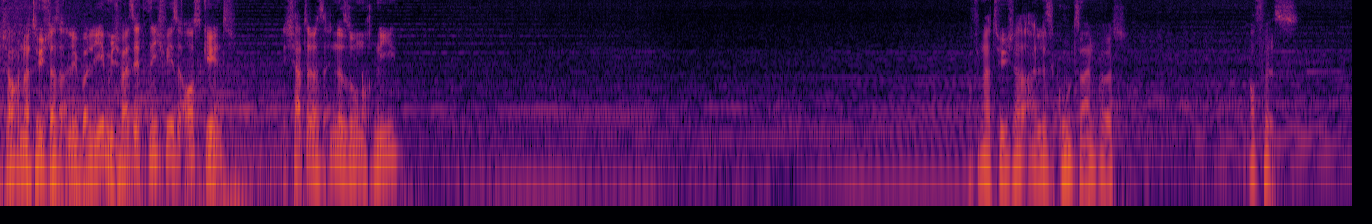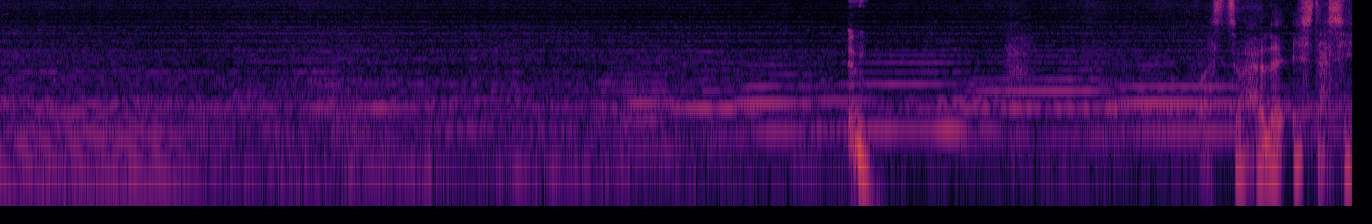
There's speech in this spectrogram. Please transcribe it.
Ich hoffe natürlich, dass alle überleben. Ich weiß jetzt nicht, wie es ausgeht. Ich hatte das Ende so noch nie. Hoffe natürlich, dass alles gut sein wird. Ich hoffe es. Was zur Hölle ist das hier?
